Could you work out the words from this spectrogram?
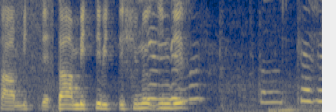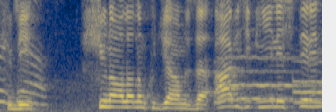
Tamam bitti. Tamam bitti bitti. Şunu Şimdi indir. Şu bir. Şunu alalım kucağımıza. Abicim iyileştirin.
